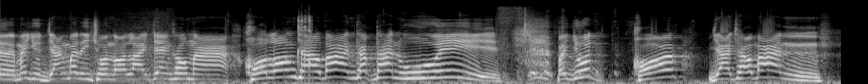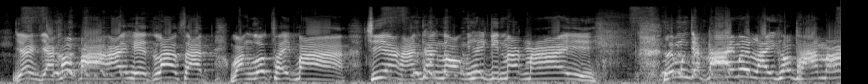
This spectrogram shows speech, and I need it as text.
ลยไม่หยุดยั้งมติชนออนไลน์แจ้งเข้ามา ขอร้องชาวบ้านครับท่านอุ้ยประยุทธ์ขออย่าชาวบ้านอย่าอย่าเข้าป่าหาเห็ดล่าสัตว์วางรถไฟป่าชี้อาหารข้างนอกมีให้กินมากมาย แล้วมึงจะตายเมื่อไหร่เขาถามมา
